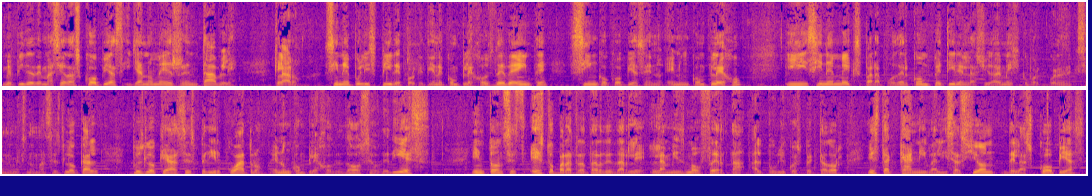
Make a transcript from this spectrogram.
me pide demasiadas copias y ya no me es rentable. Claro, Cinépolis pide, porque tiene complejos de 20, 5 copias en, un complejo. Y Cinemex, para poder competir en la Ciudad de México, porque acuérdense que Cinemex nomás es local, pues lo que hace es pedir 4 en un complejo de 12 o de 10. Entonces, esto para tratar de darle la misma oferta al público espectador. Esta canibalización de las copias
